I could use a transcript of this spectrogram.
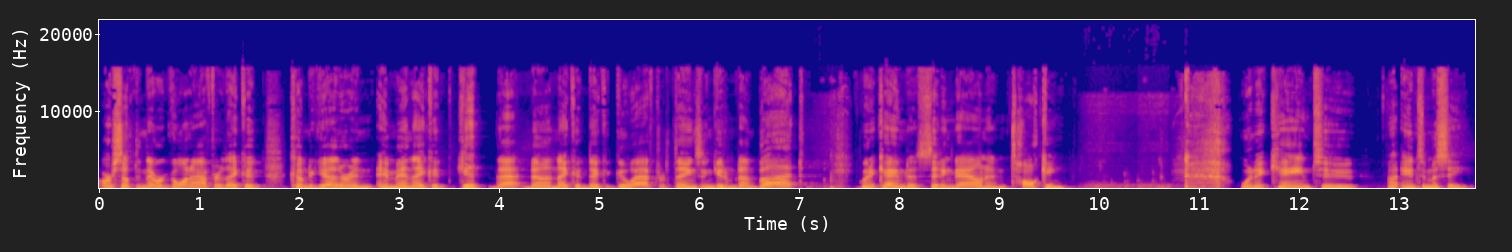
or something they were going after. They could come together and and man, they could get that done. They could they could go after things and get them done. But when it came to sitting down and talking, when it came to uh, intimacy,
